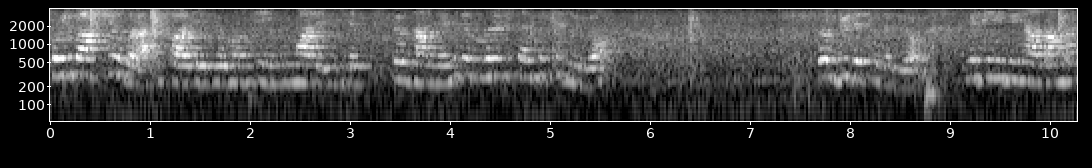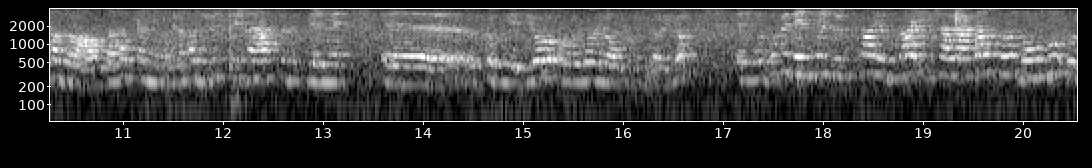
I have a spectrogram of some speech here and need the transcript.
soylu vahşi olarak ifade ediyor Montaigne bunlarla ilgili gözlemlerini ve bunlara bir sempati duyuyor. Övgüyle söz ediyor. Medeni dünyadan daha doğal, daha samimi, daha dürüst bir hayat sürdüklerini e, kabul ediyor. Böyle olduğunu söylüyor. E, bu ve benzeri duygusal yazılar ilkellerden sonra doğulu e,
